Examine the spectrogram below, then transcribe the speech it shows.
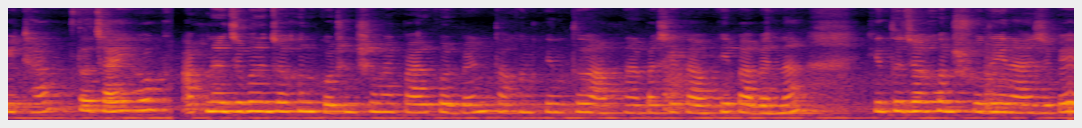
পিঠা। তো যাই হোক, আপনার জীবনে যখন কঠিন সময় পার করবেন, তখন কিন্তু আপনার পাশে কাউকেই পাবেন না। কিন্তু যখন সুদিন আসবে,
